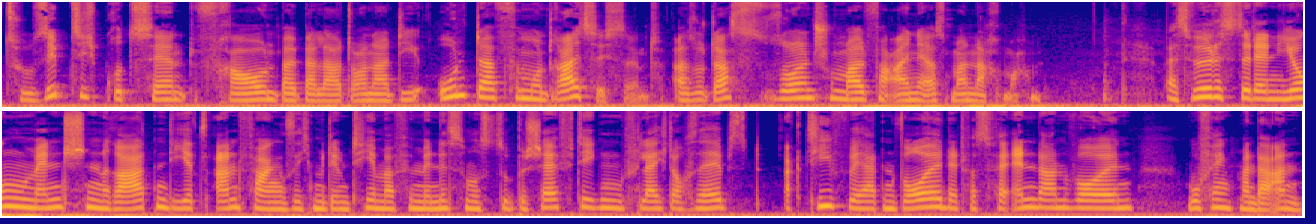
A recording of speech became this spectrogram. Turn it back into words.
zu 70 Prozent Frauen bei Belladonna, die unter unter 35 sind. Also das sollen schon mal Vereine erstmal nachmachen. Was würdest du denn jungen Menschen raten, die jetzt anfangen, sich mit dem Thema Feminismus zu beschäftigen, vielleicht auch selbst aktiv werden wollen, etwas verändern wollen? Wo fängt man da an?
